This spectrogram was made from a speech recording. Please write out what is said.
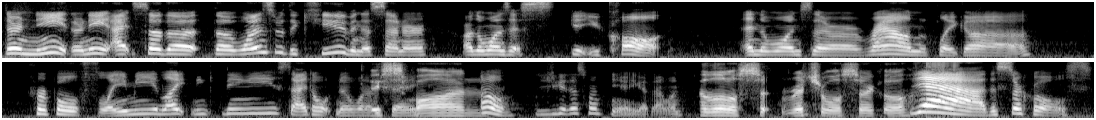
They're neat. They're neat. I, so the the ones with the cube in the center are the ones that get you caught, and the ones that are round with like uh purple flamey lightning thingies. I don't know what They I'm saying. spawn Oh, did you get this one? Yeah, you got that one. a little ritual circle. Yeah, the circles.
